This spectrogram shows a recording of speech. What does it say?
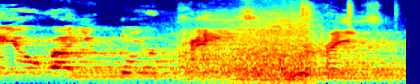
Ayo, why you going crazy? Crazy.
